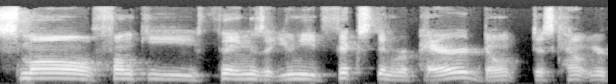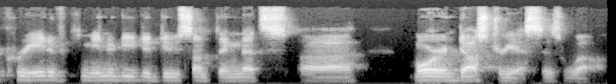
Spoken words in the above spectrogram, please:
small, funky things that you need fixed and repaired, don't discount your creative community to do something that's uh, more industrious as well.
